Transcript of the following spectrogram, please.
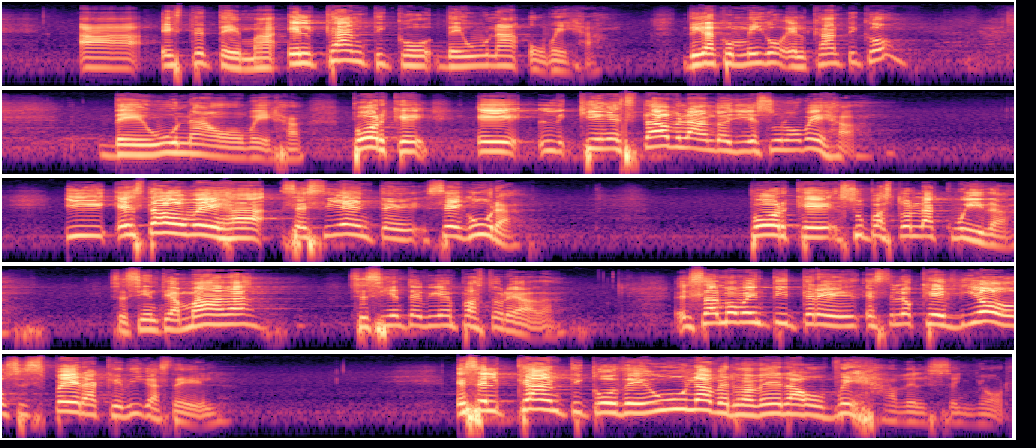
a este tema el cántico de una oveja. Diga conmigo el cántico de una oveja. Porque eh, quien está hablando allí es una oveja. Y esta oveja se siente segura porque su pastor la cuida se siente amada, se siente bien pastoreada. El Salmo 23 es lo que Dios espera que digas de él. Es el cántico de una verdadera oveja del Señor.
